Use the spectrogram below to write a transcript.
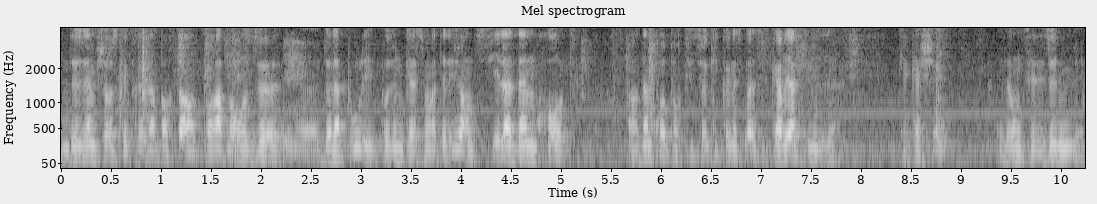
une deuxième chose qui est très importante par rapport aux œufs euh, de la poule, il pose une question intelligente. Si la dame rote, alors dame rote, pour ceux qui ne connaissent pas, c'est le caviar tunisien, qui est caché. Donc c'est des œufs de mulet.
